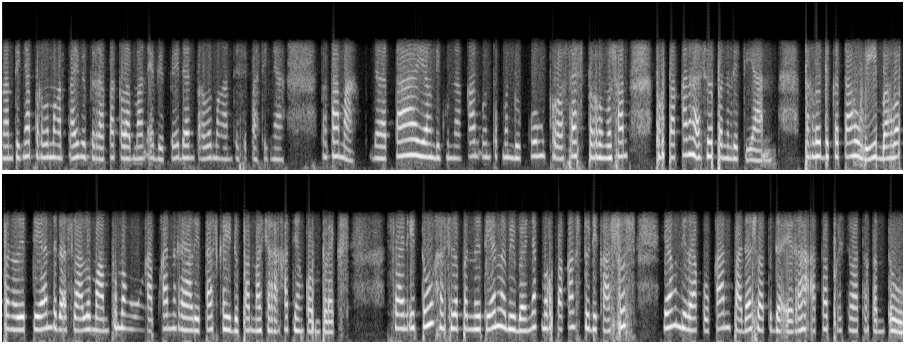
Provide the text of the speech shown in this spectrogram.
nantinya perlu mengetahui beberapa kelemahan EBP dan perlu mengantisipasinya. Pertama, data yang digunakan untuk mendukung proses perumusan merupakan hasil penelitian. Perlu diketahui bahwa penelitian tidak selalu mampu mengungkapkan realitas kehidupan masyarakat yang kompleks. Selain itu, hasil penelitian lebih banyak merupakan studi kasus yang dilakukan pada suatu daerah atau peristiwa tertentu.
